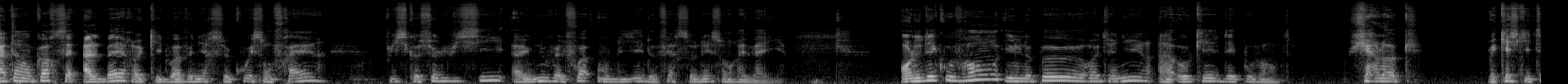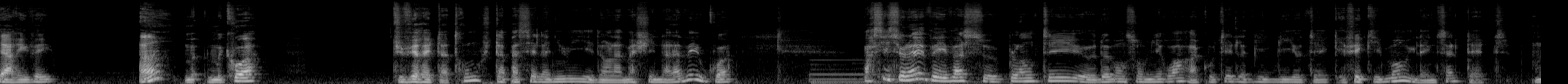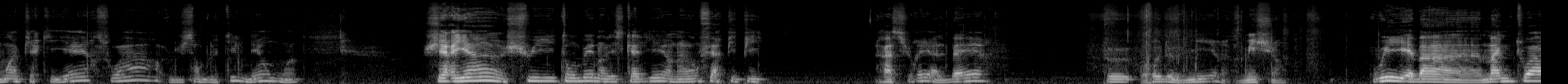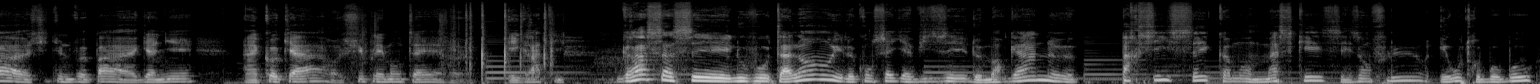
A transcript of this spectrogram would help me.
matin encore, c'est Albert qui doit venir secouer son frère, puisque celui-ci a une nouvelle fois oublié de faire sonner son réveil. En le découvrant, il ne peut retenir un hoquet d'épouvante. Sherlock, mais qu'est-ce qui t'est arrivé? Hein? Mais, mais quoi? Tu verrais ta tronche, t'as passé la nuit dans la machine à laver ou quoi? Parsi se lève et va se planter euh, devant son miroir à côté de la bibliothèque. Effectivement, il a une sale tête. Moins pire qu'hier soir, lui semble-t-il néanmoins. Chez rien, je suis tombé dans l'escalier en allant faire pipi. Rassuré, Albert peut redevenir méchant. Oui, eh ben, magne-toi si tu ne veux pas gagner un cocard supplémentaire et gratis. Grâce à ses nouveaux talents et le conseil avisé de Morgane, Parsi sait comment masquer ses enflures et autres bobos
